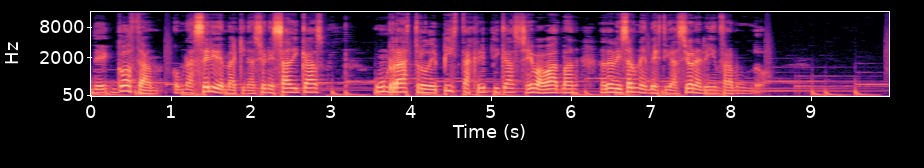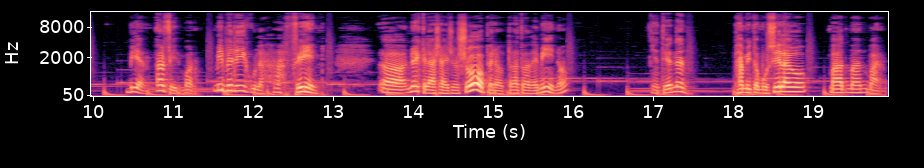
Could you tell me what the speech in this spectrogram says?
de Gotham con una serie de maquinaciones sádicas, un rastro de pistas crípticas lleva a Batman a realizar una investigación en el inframundo. Bien, al fin, bueno, mi película, al fin. Ah, no es que la haya hecho yo, pero trata de mí, ¿no? ¿Entienden? Ámbito murciélago, Batman, bueno.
